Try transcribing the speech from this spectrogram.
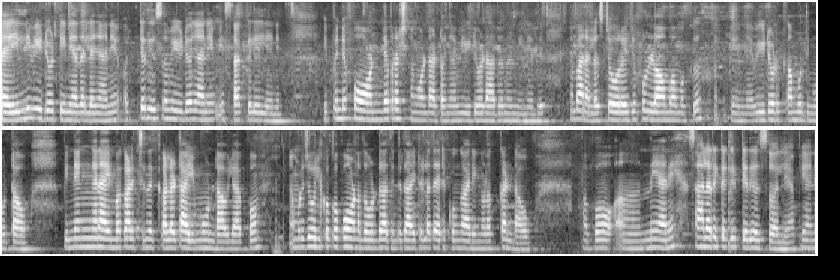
ഡെയിലി വീഡിയോ ഇട്ടിനിയതല്ല ഞാൻ ഒറ്റ ദിവസം വീഡിയോ ഞാൻ മിസ്സാക്കലില്ലേനി ഇപ്പം എന്റെ ഫോണിന്റെ പ്രശ്നം കൊണ്ടാട്ടോ ഞാൻ വീഡിയോ ഇടാതെ നിന്നിനത്. ഞാൻ പറഞ്ഞല്ലോ സ്റ്റോറേജ് ഫുള്ളാകുമ്പോൾ നമുക്ക് പിന്നെ വീഡിയോ എടുക്കാൻ ബുദ്ധിമുട്ടാവും. പിന്നെ എങ്ങനെ അതിമ്പോൾ കളിച്ച് നിൽക്കാനുള്ള ടൈമും ഉണ്ടാവില്ല. അപ്പം നമ്മൾ ജോലിക്കൊക്കെ പോണതുകൊണ്ട് അതിന്റെതായിട്ടുള്ള തിരക്കും കാര്യങ്ങളൊക്കെ ഉണ്ടാവും. അപ്പോൾ ഇന്ന് ഞാൻ സാലറി ഒക്കെ കിട്ടിയ ദിവസമല്ലേ അപ്പോൾ ഞാൻ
